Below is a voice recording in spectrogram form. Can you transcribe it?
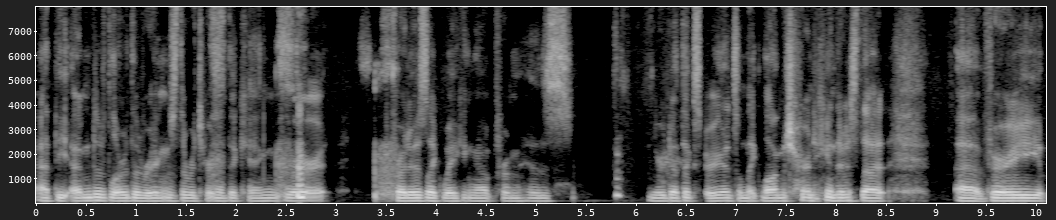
at the end of Lord of the Rings, The Return of the King, where Frodo's like waking up from his near death experience and like long journey, and there's that uh, very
